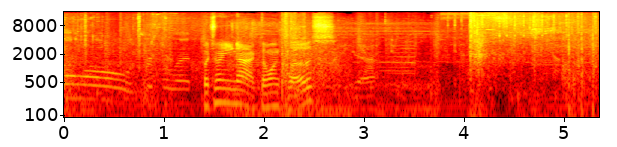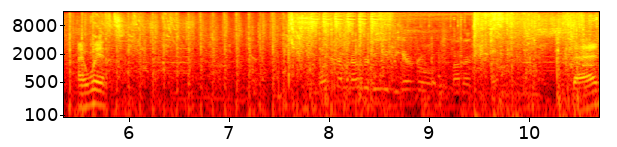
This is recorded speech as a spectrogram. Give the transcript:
Oh, triple it. Which one you knocked? The one close? Yeah. I whiffed. One coming over to you. Be careful. Dead.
